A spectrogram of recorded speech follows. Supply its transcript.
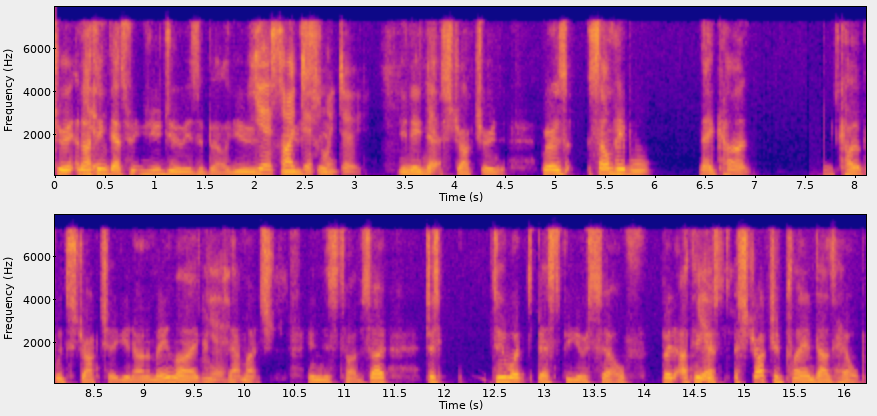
and yeah. I think that's what you do, Isobel. You yes, you I definitely do. You need that structure, whereas some people they can't cope with structure. You know what I mean? Like yeah. that much in this time. So just do what's best for yourself. But I think yeah. a, a, structured plan does help.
